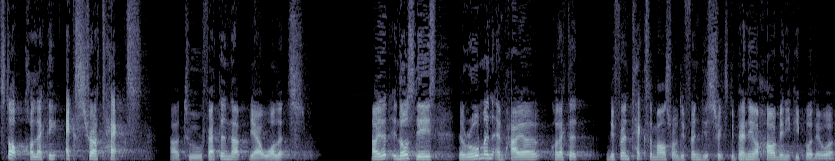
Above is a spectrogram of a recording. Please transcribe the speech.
stop collecting extra tax uh, to fatten up their wallets. Uh, in those days, the Roman Empire collected different tax amounts from different districts, depending on how many people there were.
